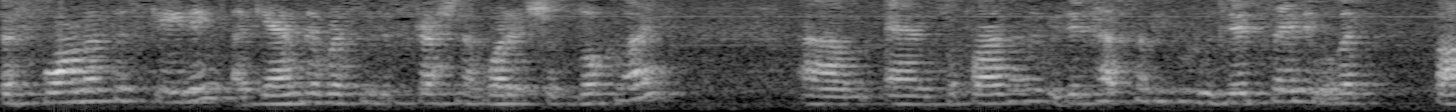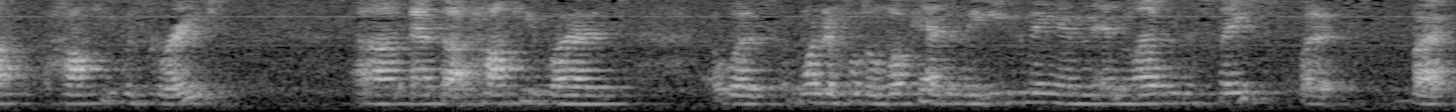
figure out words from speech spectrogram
The form of the skating, again, there was some discussion of what it should look like. Um, and surprisingly, we did have some people who did say they like, thought hockey was great um, and thought hockey was was wonderful to look at in the evening and, and in the space. But it's but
